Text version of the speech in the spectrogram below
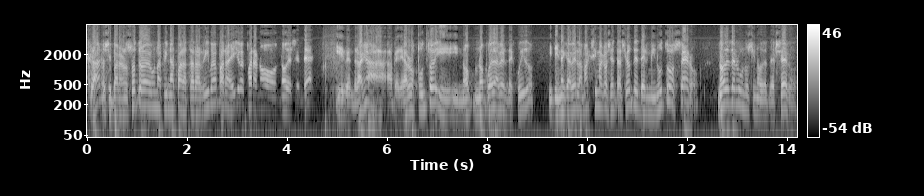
Claro, si para nosotros es una final para estar arriba, para ellos es para no, no descender. Y vendrán a, a pelear los puntos y, y no, no puede haber descuido y tiene que haber la máxima concentración desde el minuto cero. No desde el uno, sino desde el cero.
